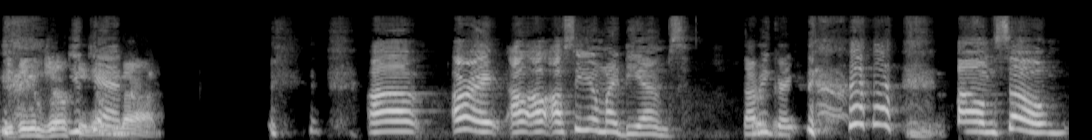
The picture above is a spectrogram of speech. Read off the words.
You think I'm joking? I'm not. Uh, all right. I'll, I'll- I'll see you in my DMs. That'd be great. um, so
